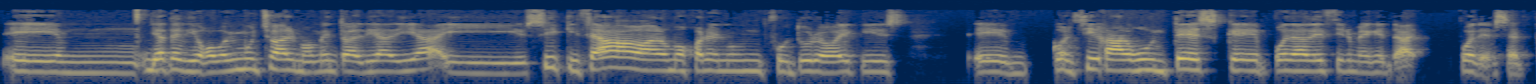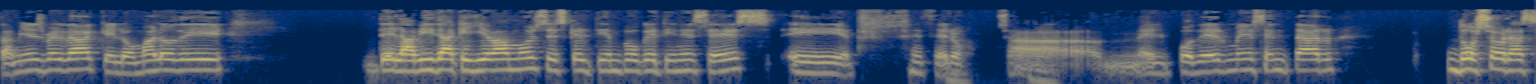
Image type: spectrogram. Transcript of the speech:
em, ya te digo, voy mucho al momento, al día a día y sí, quizá a lo mejor en un futuro X eh, consiga algún test que pueda decirme qué tal, puede ser. También es verdad que lo malo de, de la vida que llevamos es que el tiempo que tienes es eh, cero. O sea, el poderme sentar dos horas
